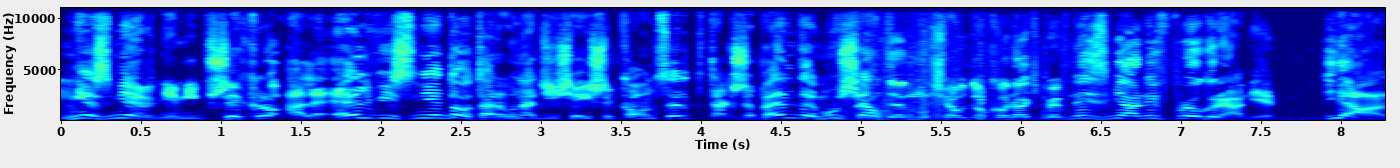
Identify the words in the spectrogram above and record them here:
niezmiernie mi przykro, ale Elvis nie dotarł na dzisiejszy koncert, także będę musiał... Będę musiał dokonać pewnej zmiany w programie. Ja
